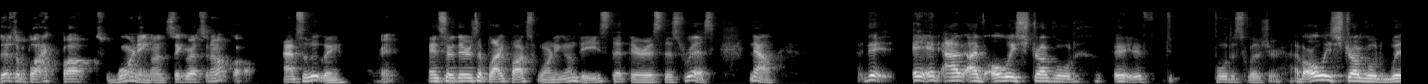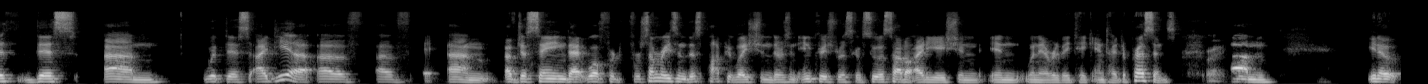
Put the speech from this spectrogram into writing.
there's a black box warning on cigarettes and alcohol. Absolutely. Right. And so there's a black box warning on these that there is this risk. Now, the, and I, have always struggled. If, full disclosure, I've always struggled with this um, with this idea of of um, of just saying that well for for some reason this population there's an increased risk of suicidal ideation in whenever they take antidepressants. Right. Um, you know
